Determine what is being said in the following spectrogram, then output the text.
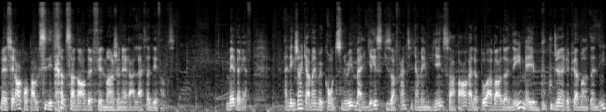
Mais c'est rare qu'on parle aussi des trames sonores de films en général, à sa défense. Mais bref, Annick Jean a quand même continué malgré Schizophrène, qui est quand même bien de sa part. Elle n'a pas abandonné, mais beaucoup de gens auraient pu abandonner.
